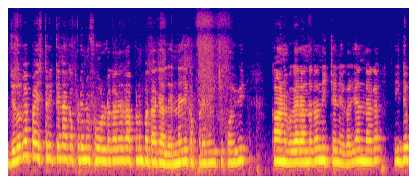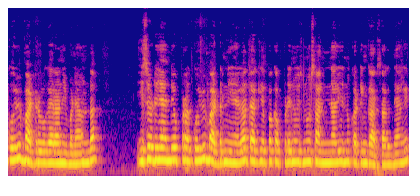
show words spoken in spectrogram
ਜਦੋਂ ਵੀ ਆਪਾਂ ਇਸ ਤਰੀਕੇ ਨਾਲ ਕੱਪੜੇ ਨੂੰ ਫੋਲਡ ਕਰਦੇ ਤਾਂ ਆਪਾਂ ਨੂੰ ਪਤਾ ਚੱਲ ਜਾਂਦਾ ਜੇ ਕੱਪੜੇ ਦੇ ਵਿੱਚ ਕੋਈ ਵੀ ਕਾਣ ਵਗੈਰਾ ਹੁੰਦਾ ਤਾਂ ਨੀਚੇ ਨਿਕਲ ਜਾਂਦਾ ਹੈਗਾ, ਇਹਦੇ ਕੋਈ ਵੀ ਬਾਰਡਰ ਵਗੈਰਾ ਨਹੀਂ ਬਣਿਆ ਹੁੰਦਾ। ਇਸ ਡਿਜ਼ਾਈਨ ਦੇ ਉੱਪਰ ਕੋਈ ਵੀ ਬਾਰਡਰ ਨਹੀਂ ਹੈਗਾ ਤਾਂ ਕਿ ਆਪਾਂ ਕੱਪੜੇ ਨੂੰ ਇਸ ਨੂੰ ਆਸਾਨੀ ਨਾਲ ਹੀ ਇਹਨੂੰ ਕਟਿੰਗ ਕਰ ਸਕਦੇ ਹਾਂਗੇ।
